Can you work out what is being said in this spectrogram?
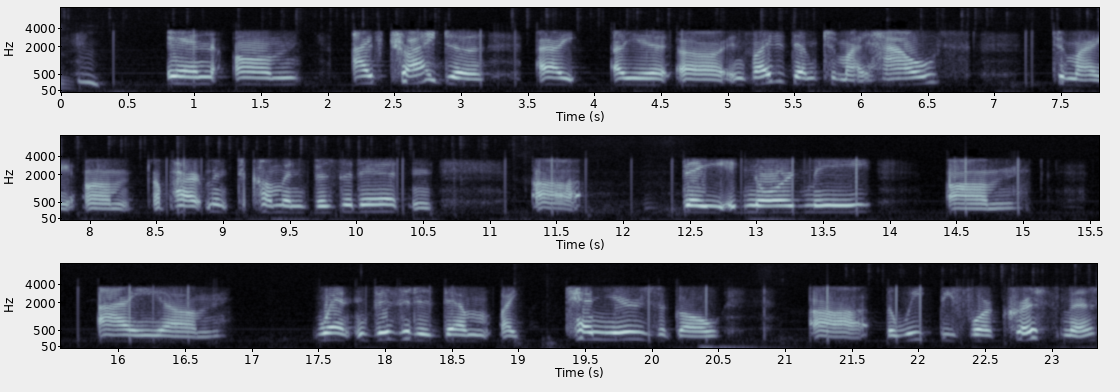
Mm-hmm. And um, I've tried to, I, I uh, invited them to my house, to my um, apartment to come and visit it, and uh, they ignored me. Um, I um, went and visited them like 10 years ago, uh, the week before Christmas.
